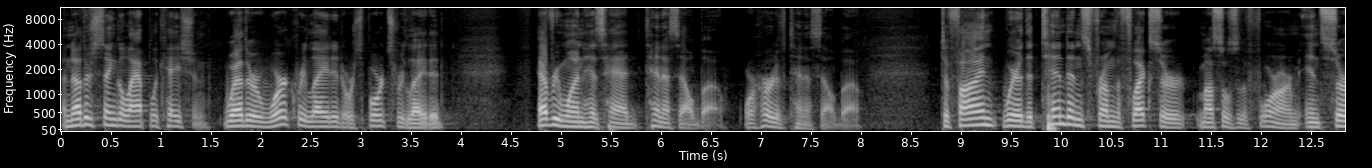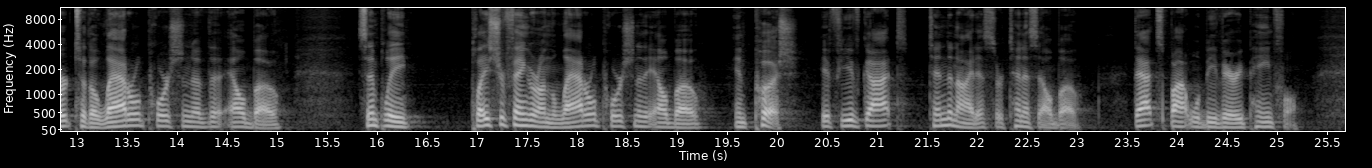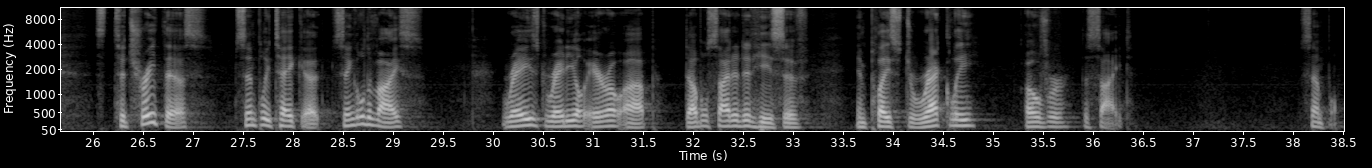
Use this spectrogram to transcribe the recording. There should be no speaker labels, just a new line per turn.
Another single application, whether work related or sports related, everyone has had tennis elbow or heard of tennis elbow. To find where the tendons from the flexor muscles of the forearm insert to the lateral portion of the elbow, simply place your finger on the lateral portion of the elbow and push. If you've got tendonitis or tennis elbow, that spot will be very painful. To treat this, simply take a single device, raised radial arrow up, double-sided adhesive, and placed directly over the site. Simple.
